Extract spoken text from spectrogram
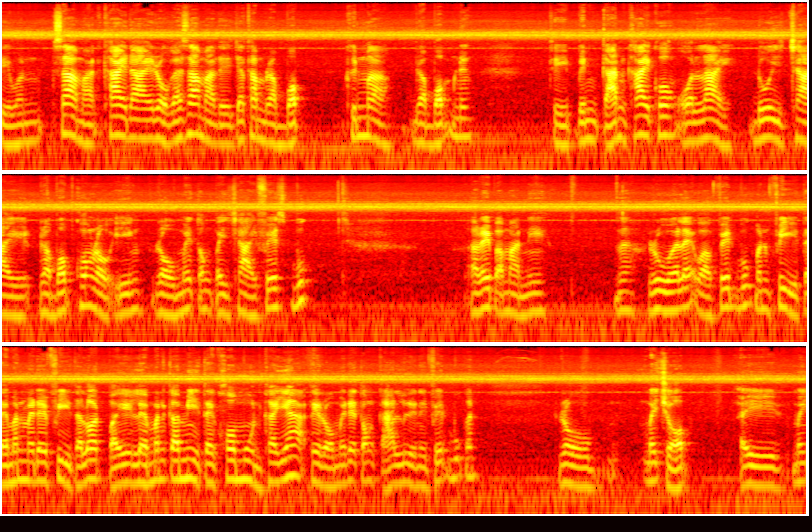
ที่มันสามารถค่ายได้เราก็สามารถที่จะทำระบบขึ้นมาระบบหนึ่ง ที่เป็นการค่ายของออนไลน์ โดยใช้ระบบของเราเอง เราไม่ต้องไปใช้ Facebook อะไรประมาณนี้นะรู้แล้วว่า Facebook มันฟรี แต่มันไม่ได้ฟรีตลอดไป แล้วมันก็มีแต่ข้อมูลขยะที่เราไม่ได้ต้องการเลยใน Facebook นั้นเราไม่ชอบไอ้ไม่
